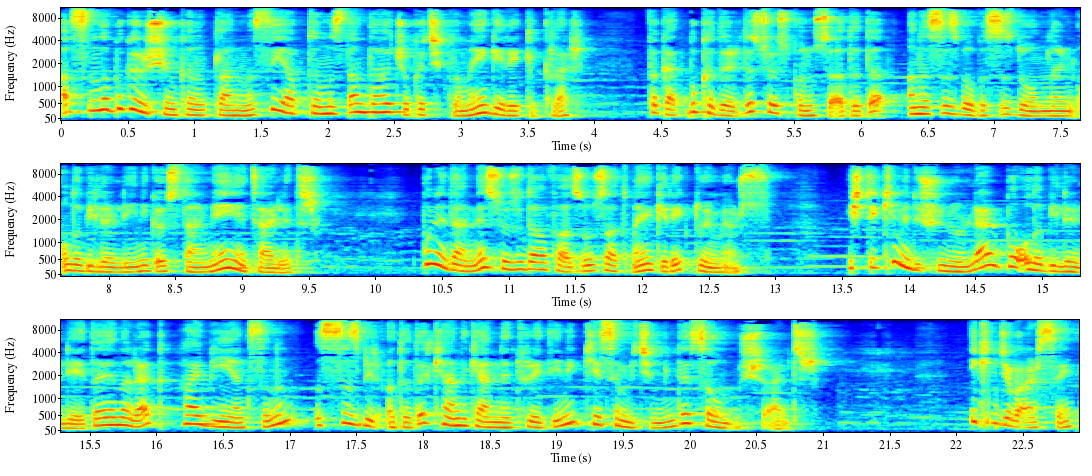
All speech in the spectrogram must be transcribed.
Aslında bu görüşün kanıtlanması yaptığımızdan daha çok açıklamaya gerekli kılar. Fakat bu kadarı da söz konusu adada anasız babasız doğumların olabilirliğini göstermeye yeterlidir. Bu nedenle sözü daha fazla uzatmaya gerek duymuyoruz. İşte kimi düşünürler bu olabilirliğe dayanarak Haybin Yaksa'nın ıssız bir adada kendi kendine türediğini kesin biçiminde savunmuşlardır. İkinci varsayım.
